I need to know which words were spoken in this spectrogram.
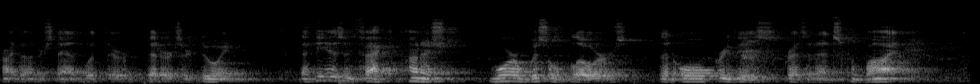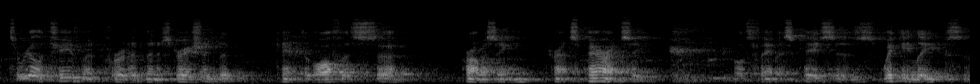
trying to understand what their betters are doing. Now, he has, in fact, punished more whistleblowers than all previous presidents combined. It's a real achievement for an administration that came to office uh, promising transparency. Most famous case is WikiLeaks, in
